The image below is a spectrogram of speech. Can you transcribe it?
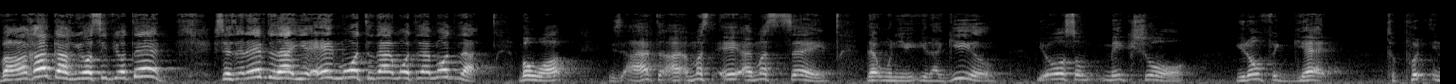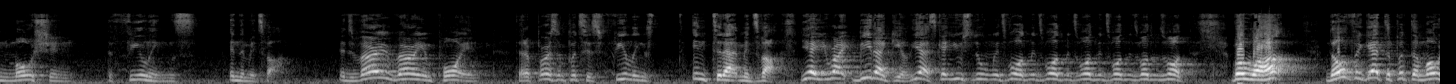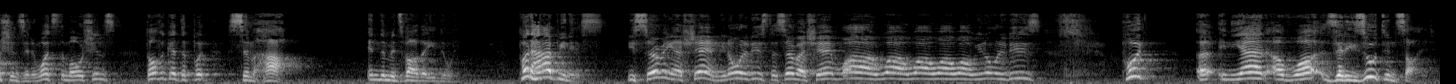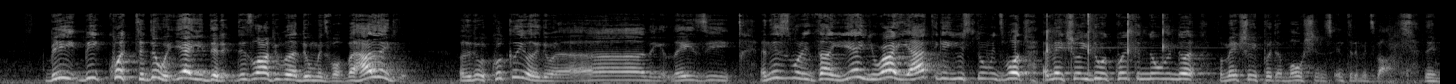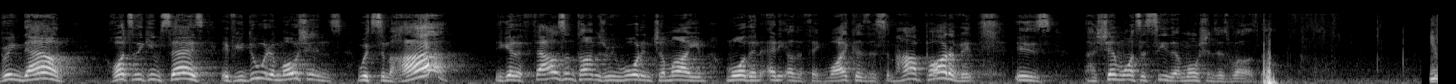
V'achar kach yosif yoted. He says, and after that, you add more to that, more to that, more to that. But what? He's, I have to, I must, I must say that when you, you're agil, you also make sure you don't forget to put in motion the feelings in the mitzvah. It's very, very important that a person puts his feelings into that mitzvah. Yeah, you're right. Be ragil. Yes, get used to doing mitzvot, mitzvot, mitzvot, mitzvot, mitzvot, mitzvot. But what? Don't forget to put the motions in it. What's the motions? Don't forget to put simha in the mitzvah that you're doing. Put happiness. You're serving Hashem. You know what it is to serve Hashem? Wow, wow, wow, wow, wow. You know what it is? Put uh, inyan of what? Zerizut inside. Be, be quick to do it. Yeah, you did it. There's a lot of people that do mitzvah. But how do they do it? Or they do it quickly, or they do it, uh, they get lazy. And this is what he's telling you. Yeah, you're right. You have to get used to doing mitzvah and make sure you do it quick and do it, and do it. But make sure you put emotions into the mitzvah. They bring down, Chotzalikim says, if you do with emotions with simha, you get a thousand times reward in Shamayim more than any other thing. Why? Because the simha part of it is Hashem wants to see the emotions as well as that.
